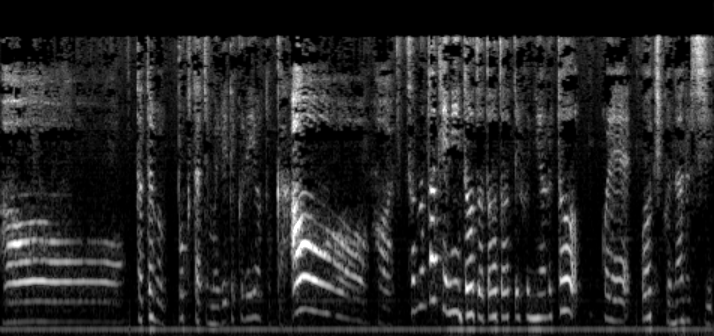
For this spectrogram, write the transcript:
は例えば僕たちも入れてくれよとか。はい。その時にどうぞどうぞっていう風にやると、これ大きくなるし。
